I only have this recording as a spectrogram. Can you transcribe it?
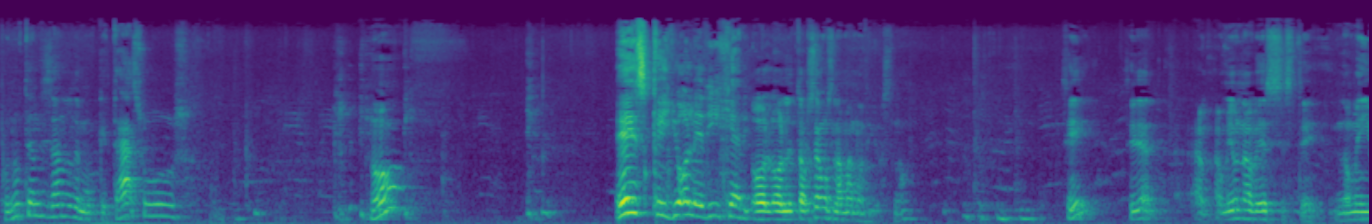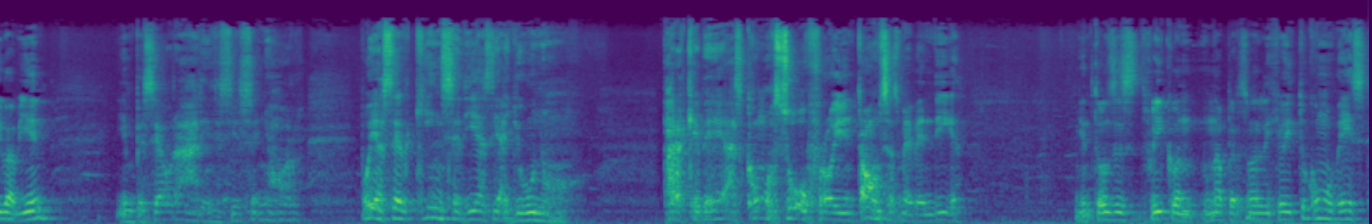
Pues no te andes dando de moquetazos. ¿No? Es que yo le dije a Dios, o, le torcemos la mano a Dios, ¿no? ¿Sí? ¿Sí? A, mí una vez este, no me iba bien y empecé a orar y decir, Señor, voy a hacer 15 días de ayuno para que veas cómo sufro y entonces me bendiga. Y entonces fui con una persona y le dije, oye, ¿tú cómo ves?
